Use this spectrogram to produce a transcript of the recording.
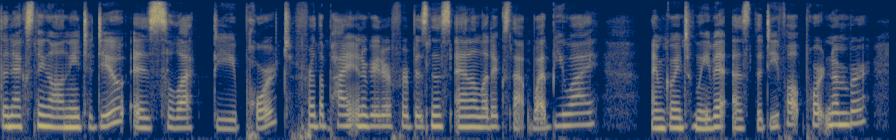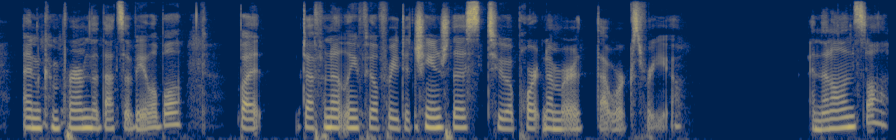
The next thing I'll need to do is select the port for the Pi Integrator for Business Analytics, that web UI. I'm going to leave it as the default port number and confirm that that's available, but definitely feel free to change this to a port number that works for you. And then I'll install.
